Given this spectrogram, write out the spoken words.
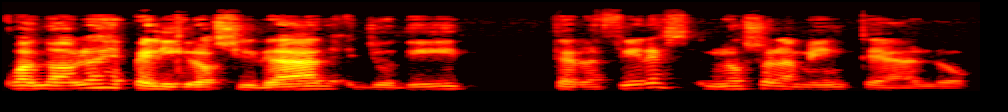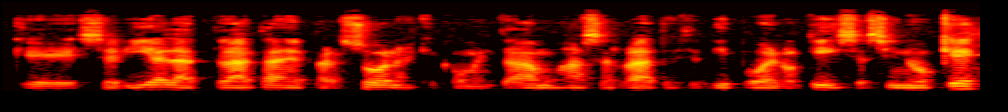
Cuando hablas de peligrosidad, Judith, te refieres no solamente a lo que sería la trata de personas que comentábamos hace rato, este tipo de noticias, sino que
